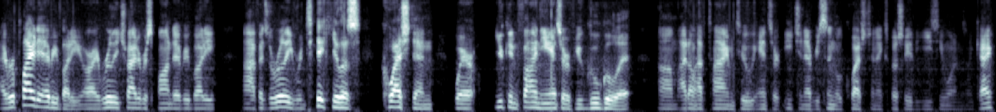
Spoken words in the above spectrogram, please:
I reply to everybody, or I really try to respond to everybody. Uh, if it's a really ridiculous question where you can find the answer if you Google it, um, I don't have time to answer each and every single question, especially the easy ones. Okay,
